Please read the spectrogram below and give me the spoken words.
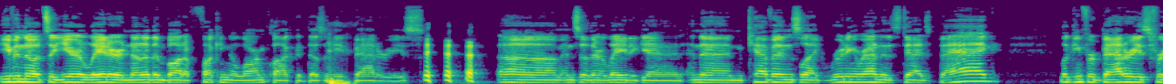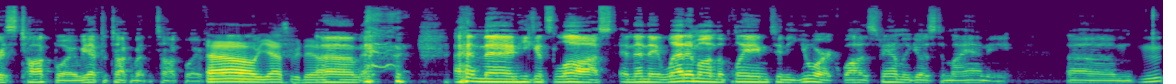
even though it's a year later, none of them bought a fucking alarm clock that doesn't need batteries. um, and so they're late again. And then Kevin's like rooting around in his dad's bag, looking for batteries for his talk boy. We have to talk about the talk boy. Oh, yes, we do. Um, and then he gets lost, and then they let him on the plane to New York while his family goes to Miami. Um, Mhm.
